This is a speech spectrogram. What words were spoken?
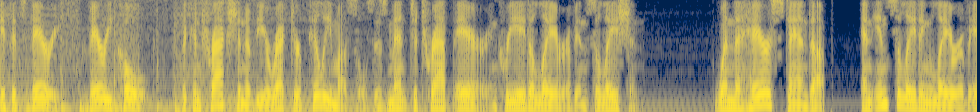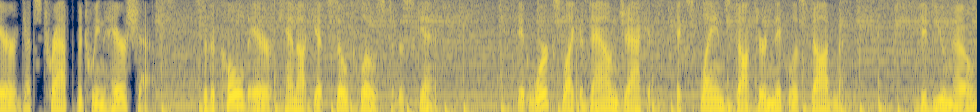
if it's very, very cold, the contraction of the erector pili muscles is meant to trap air and create a layer of insulation. When the hairs stand up, an insulating layer of air gets trapped between hair shafts, so the cold air cannot get so close to the skin. It works like a down jacket, explains Dr. Nicholas Dodman. Did you know?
